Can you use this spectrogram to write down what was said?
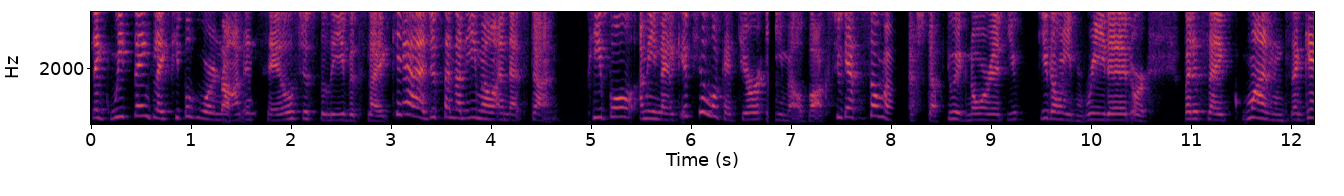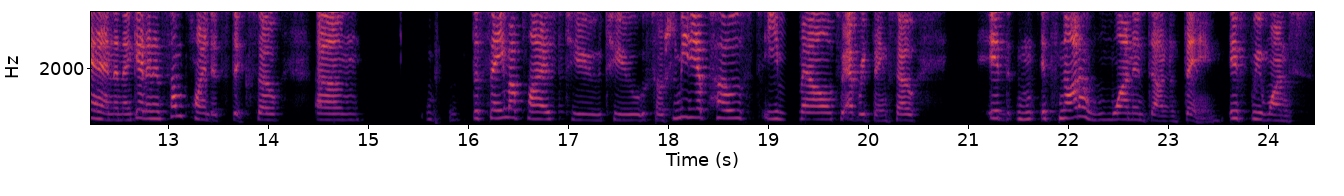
like we think like people who are not in sales just believe it's like, yeah, just send an email and that's done. People, I mean, like if you look at your email box, you get so much stuff. You ignore it, you you don't even read it, or but it's like once again and again, and at some point it sticks. So um the same applies to to social media posts, email, to everything. So it it's not a one and done thing if we want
